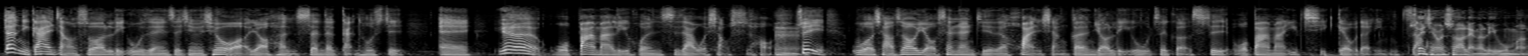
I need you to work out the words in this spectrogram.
但你刚才讲说礼物这件事情，其实我有很深的感触是。诶，因为我爸妈离婚是在我小时候，嗯所以我小时候有圣诞节的幻想跟有礼物，这个是我爸妈一起给我的营造。所以以前会收到两个礼物吗？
